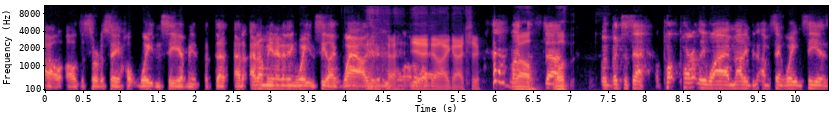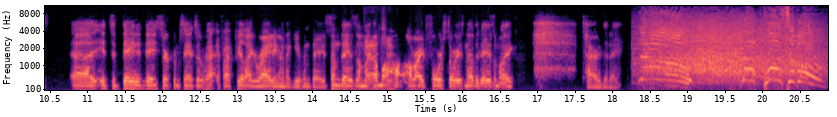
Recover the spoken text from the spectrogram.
will I'll just sort of say wait and see. I mean, but that I, I don't mean anything. Wait and see. Like wow, you're gonna be blown yeah, away. no, I got you. but, well, uh, well, but but to say p- partly why I'm not even I'm saying wait and see is uh, it's a day to day circumstance of if I feel like writing on a given day. Some days I'm gotcha. like I'm, I'll, I'll write four stories, and other days I'm like tired today. No, not possible.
